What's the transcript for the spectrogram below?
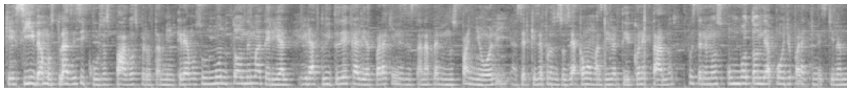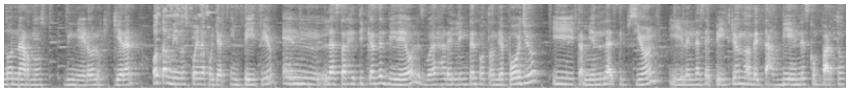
que sí damos clases y cursos pagos, pero también creamos un montón de material gratuito y de calidad para quienes están aprendiendo español y hacer que ese proceso sea como más divertido y conectarlos. Pues tenemos un botón de apoyo para quienes quieran donarnos dinero, lo que quieran, o también nos pueden apoyar en Patreon. En las tarjeticas del video les voy a dejar el link del botón de apoyo y también la descripción y el enlace de Patreon donde también les comparto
